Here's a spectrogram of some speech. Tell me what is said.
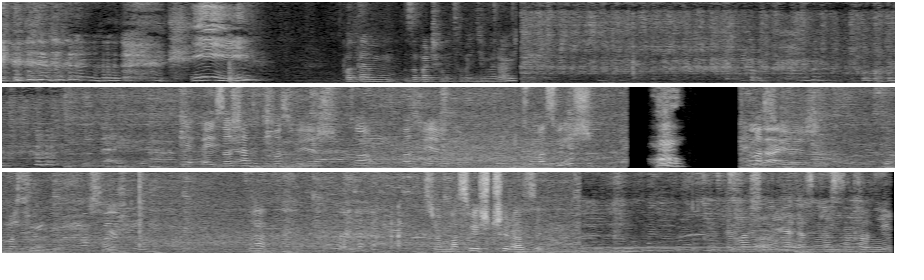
I potem zobaczymy, co będziemy robić. Ej, Zosia, ty tu pasujesz. Co? Pasujesz tu. Co, masujesz? Huh? Ty masujesz. Masuj? Pasujesz tu. Trzeba masujesz trzy razy. Ewa pije espresso tonic.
